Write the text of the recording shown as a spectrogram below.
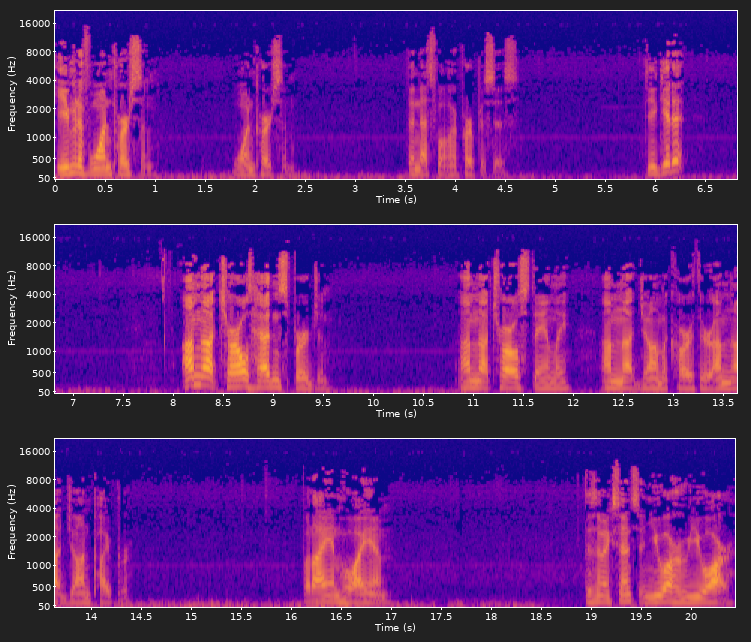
even if one person, one person, then that's what my purpose is. Do you get it? I'm not Charles Haddon Spurgeon. I'm not Charles Stanley. I'm not John MacArthur. I'm not John Piper. But I am who I am. Does that make sense? And you are who you are.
